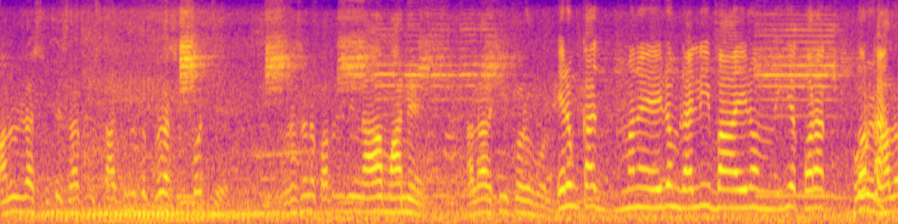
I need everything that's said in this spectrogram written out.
মানুষরা সুখে থাকুক তার জন্য তো প্রশাসন করছে। প্রশাসনের কথা যদি না মানে তাহলে আর কী করব? এরম কাজ মানে এরম র্যালি বা এরম ইয়ে করা খুবই ভালো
